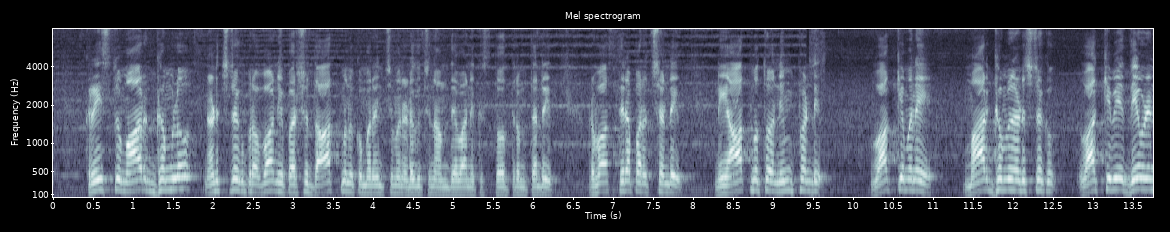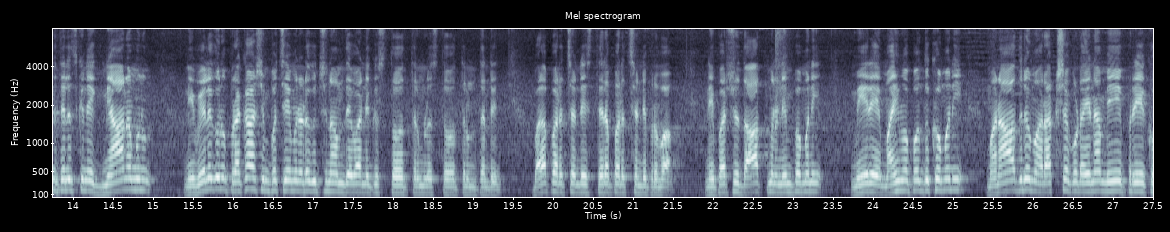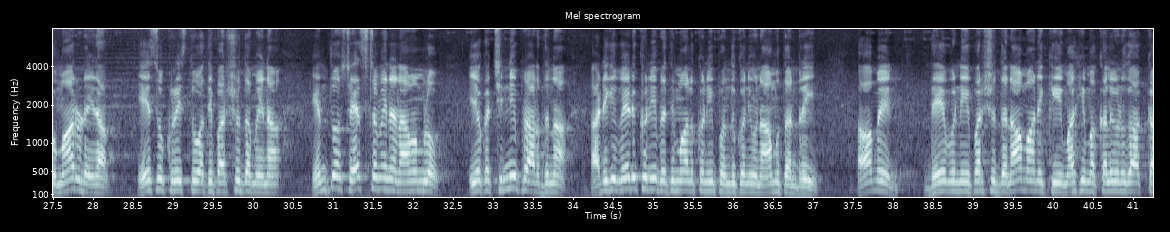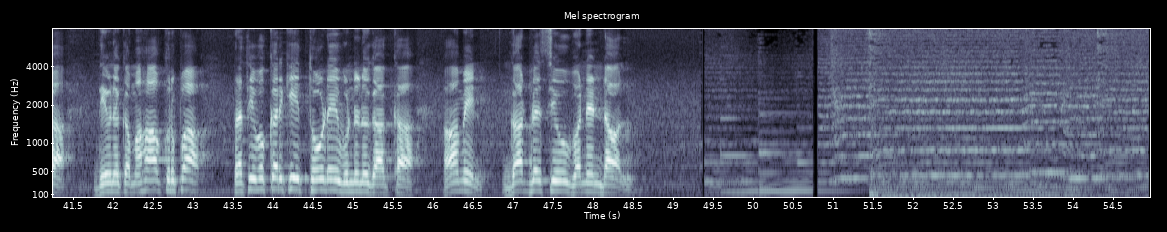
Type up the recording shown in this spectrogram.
క్రీస్తు మార్గంలో నడుచుటకు ప్రభా నీ పరిశుద్ధాత్మను కుమరించమని అడుగుచున్నాం. దేవానికి స్తోత్రం తండ్రి. ప్రభా స్థిరపరచండి. నీ ఆత్మతో నింపండి. వాక్యమనే మార్గము నడుచుటకు వాక్యమే దేవుడిని తెలుసుకునే జ్ఞానమును నీ వెలుగును ప్రకాశింపచేయమని అడుగుచున్నాం. దేవానికి స్తోత్రములు స్తోత్రం తండ్రి. బలపరచండి స్థిరపరచండి ప్రభా. నీ పరిశుద్ధ ఆత్మను నింపమని మీరే మహిమ పొందుకోమని మనాదుడు మా రక్షకుడైన మీ ప్రియ కుమారుడైన యేసుక్రీస్తు అతి పరిశుద్ధమైన ఎంతో శ్రేష్టమైన నామంలో ఈ యొక్క చిన్ని ప్రార్థన అడిగి వేడుకొని బ్రతిమాలుకొని పొందుకొని నాము తండ్రి. ఆమెన్. దేవుని పరిశుద్ధ నామానికి మహిమ కలుగునుగాక. దేవుని యొక్క మహాకృప ప్రతి ఒక్కరికి తోడే ఉండునుగాక. Amen. God bless you one and all.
